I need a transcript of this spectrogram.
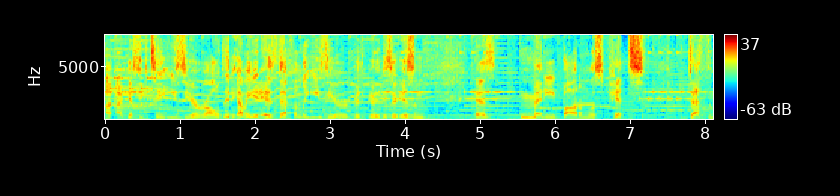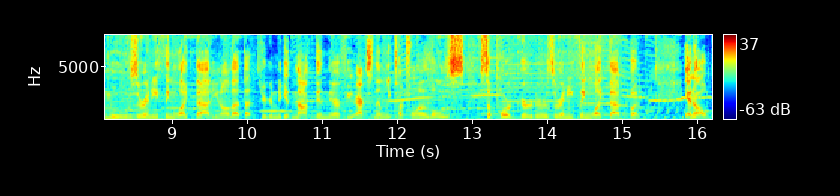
I, I guess you could say easier route. It, I mean, it is definitely easier because there isn't as many bottomless pits death moves or anything like that, you know, that, that you're going to get knocked in there if you accidentally touch one of those support girders or anything like that, but, you know,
